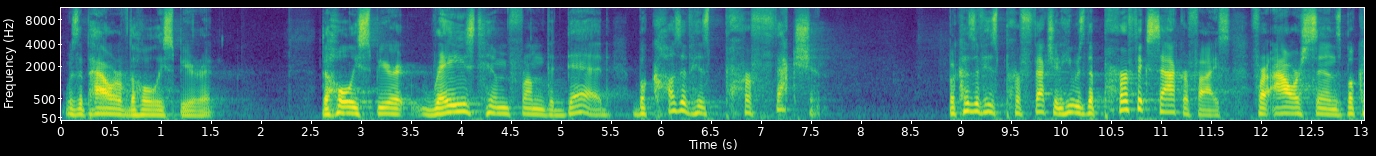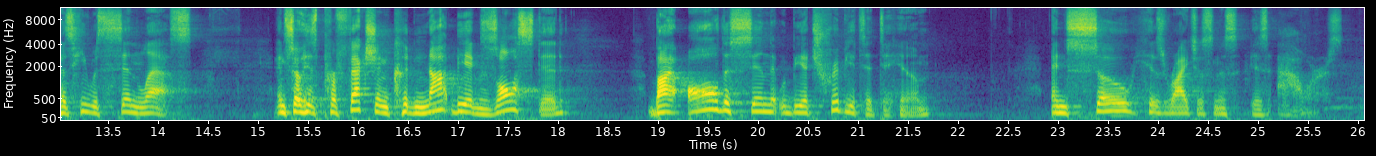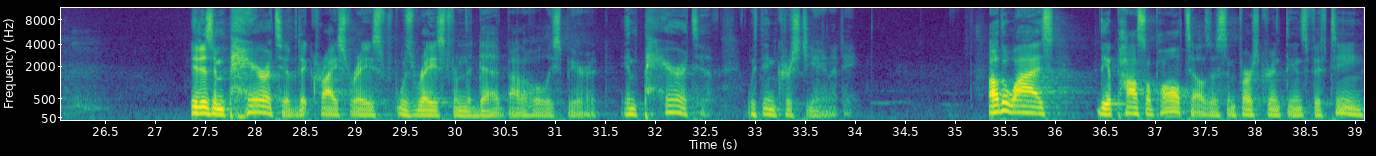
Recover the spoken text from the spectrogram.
was the power of the Holy Spirit. The Holy Spirit raised him from the dead because of his perfection because of his perfection. He was the perfect sacrifice for our sins because he was sinless. And so his perfection could not be exhausted by all the sin that would be attributed to him. And so his righteousness is ours. It is imperative that Christ raised, was raised from the dead by the Holy Spirit. Imperative within Christianity. Otherwise, the Apostle Paul tells us in 1 Corinthians 15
